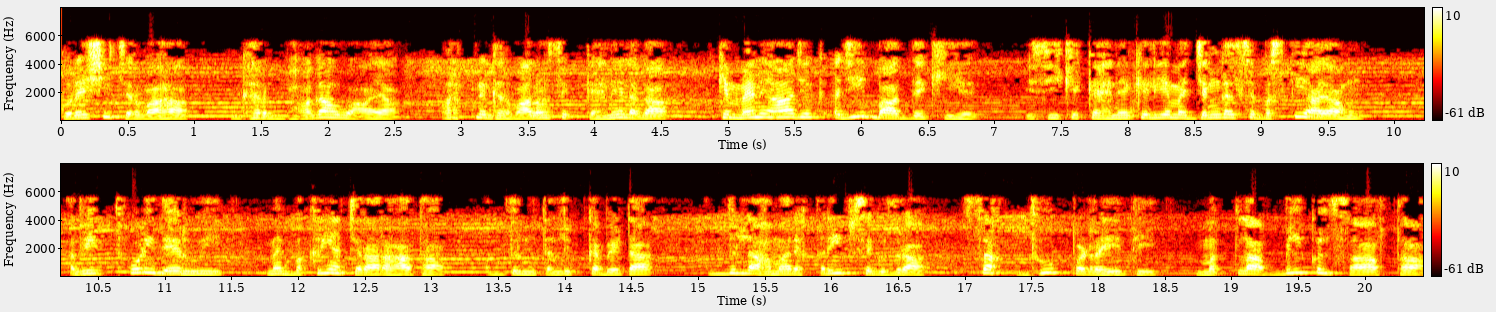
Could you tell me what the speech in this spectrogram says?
قریشی چرواہا گھر بھاگا ہوا آیا اور اپنے گھر والوں سے کہنے لگا کہ میں نے آج ایک عجیب بات دیکھی ہے۔ اسی کے کہنے کے لیے میں جنگل سے بستی آیا ہوں۔ ابھی تھوڑی دیر ہوئی، میں بکریاں چرا رہا تھا۔ عبد المطلب کا بیٹا عبداللہ ہمارے قریب سے گزرا۔ سخت دھوپ پڑ رہی تھی۔ مطلب بالکل صاف تھا۔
